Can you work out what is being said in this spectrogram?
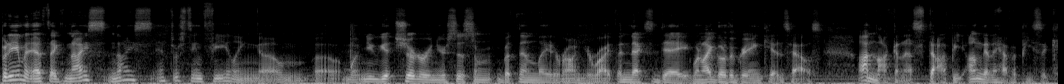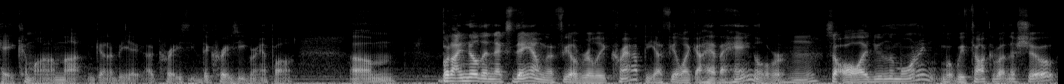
but even that's like nice, nice, interesting feeling um, uh, when you get sugar in your system. But then later on, you're right. The next day, when I go to the grandkids' house, I'm not going to stop eat. I'm going to have a piece of cake. Come on, I'm not going to be a, a crazy, the crazy grandpa. Um, but I know the next day I'm going to feel really crappy. I feel like I have a hangover. So all I do in the morning, what we've talked about in the show,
